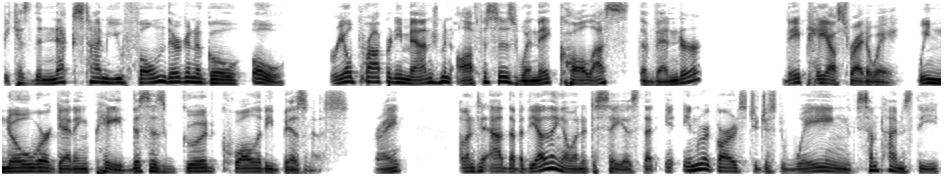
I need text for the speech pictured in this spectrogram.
because the next time you phone, they're going to go, Oh, real property management offices, when they call us the vendor, they pay us right away. We know we're getting paid. This is good quality business, right? I wanted to add that. But the other thing I wanted to say is that in, regards to just weighing sometimes the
